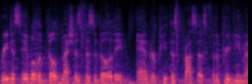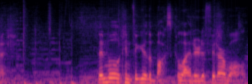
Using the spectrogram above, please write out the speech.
redisable the build mesh's visibility, and repeat this process for the preview mesh. Then we'll configure the box collider to fit our wall.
